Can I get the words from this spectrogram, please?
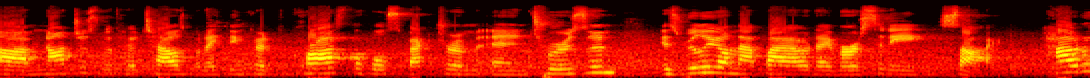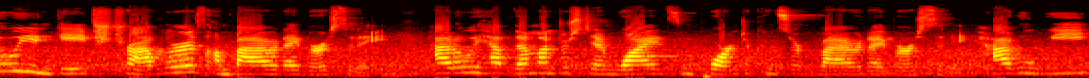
um, not just with hotels, but I think across the whole spectrum in tourism, is really on that biodiversity side. How do we engage travelers on biodiversity? How do we have them understand why it's important to conserve biodiversity? How do we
